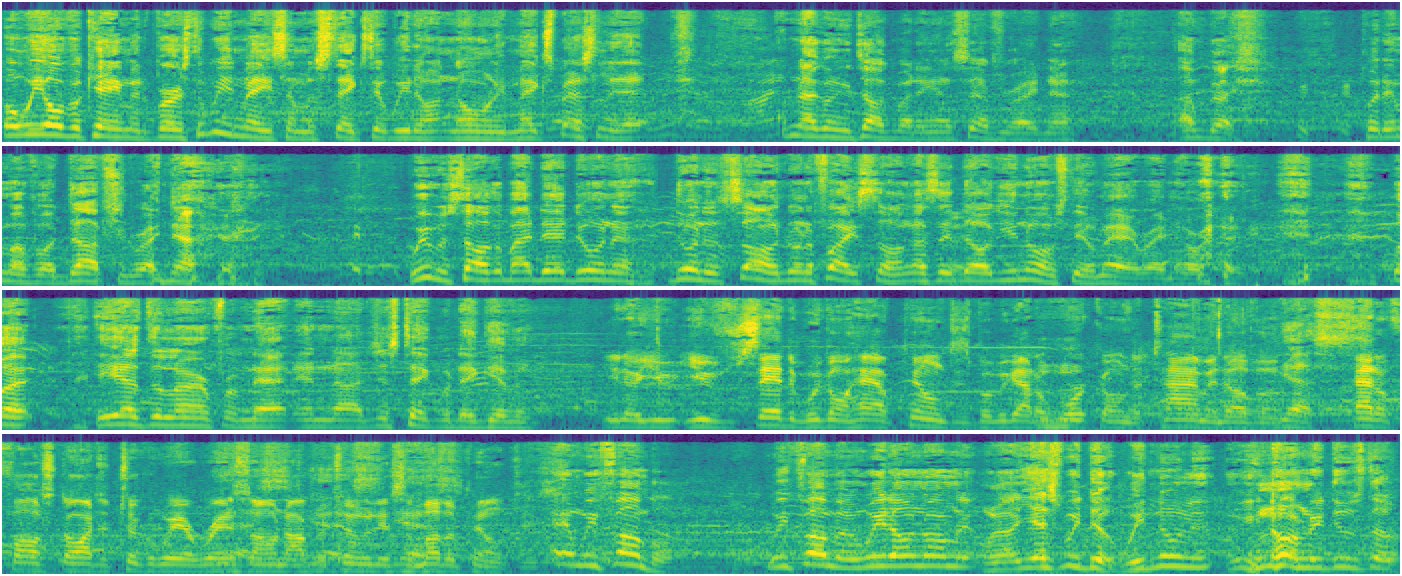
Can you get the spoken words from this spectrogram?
But we overcame adversity. We made some mistakes that we don't normally make, especially that I'm not going to talk about the interception right now. I'm going to put him up for adoption right now. we was talking about that doing the doing the song, doing the fight song. I said, dog, you know I'm still mad right now, right? but he has to learn from that and uh, just take what they give him. You know, you, you've said that we're going to have penalties, but we got to mm-hmm. work on the timing of them. Yes. Had a false start that took away a red yes, zone opportunity, yes, some yes. other penalties. And we fumbled. We fumble. We don't normally. Well, yes, we do. We normally we normally do stuff,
